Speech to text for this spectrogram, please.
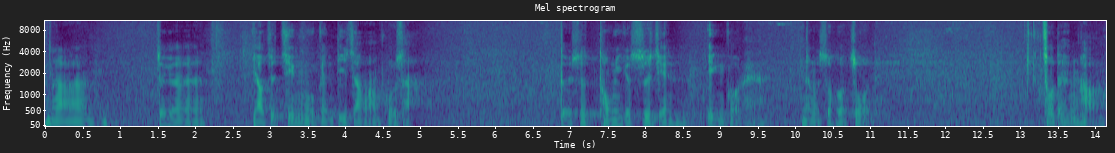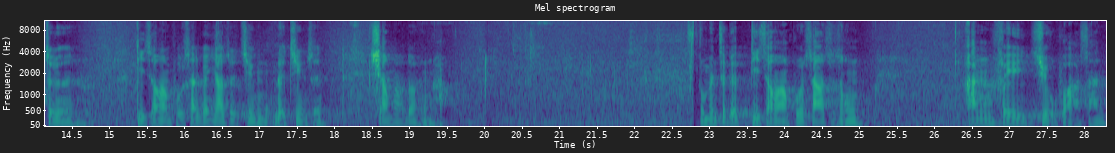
那这个瑶池金母跟地藏王菩萨，都是同一个时间运过来的，那个时候做的，做的很好，这个。地藏王菩萨跟瑶池金母的精神相貌都很好。我们这个地藏王菩萨是从安徽九华山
